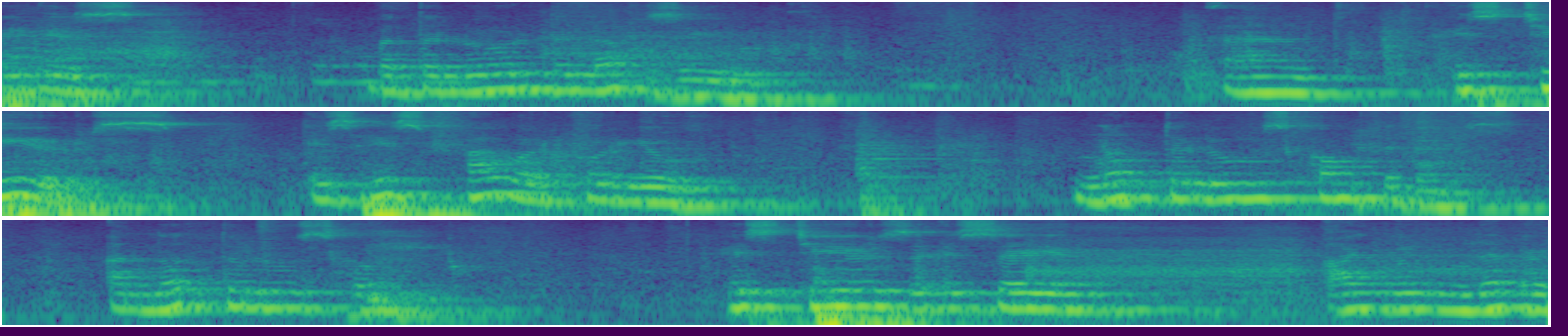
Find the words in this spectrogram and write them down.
he is, but the Lord loves you. And his tears is his power for you not to lose confidence and not to lose hope. His tears is saying, I will never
